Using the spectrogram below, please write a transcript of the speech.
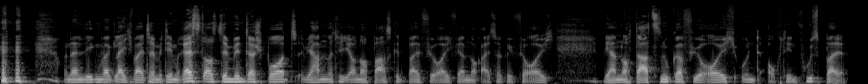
und dann legen wir gleich weiter mit dem Rest aus dem Wintersport. Wir haben natürlich auch noch Basketball für euch, wir haben noch Eishockey für euch, wir haben noch Dartsnooker für euch und auch den Fußball.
